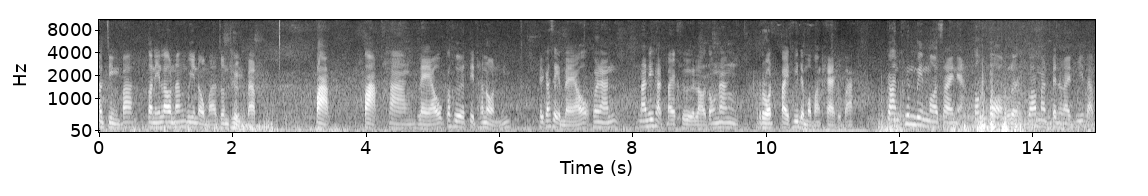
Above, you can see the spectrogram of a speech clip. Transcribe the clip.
เอาจริงป่ะ ตอนนี้เรานั่งวินออกมาจนถึงแบบปากปากทางแล้วก็คือติดถนนเพชรเกษมแล้ว เพราะฉะนั้นหน้าที่ถัดไปคือเราต้องนั่งรถไปที่เดอะมอลล์บางแคถูกปะการขึ้นวินมอเตอร์ไซค์เนี่ยต้องบอกเลยว่ามันเป็นอะไรที่แบบ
